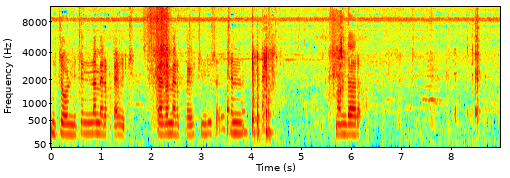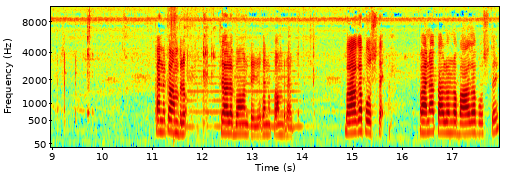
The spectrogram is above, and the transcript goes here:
చూడండి చిన్న మిరపకాయ వచ్చి ఎర్ర మిరపకాయ వచ్చింది చూసారు? చిన్న మందార. కనకాంబరం చాలా బాగుంటాయి కనకాంబరాలు. బాగా పోస్తాయి. వానాకాలంలో బాగా పోస్తాయి.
